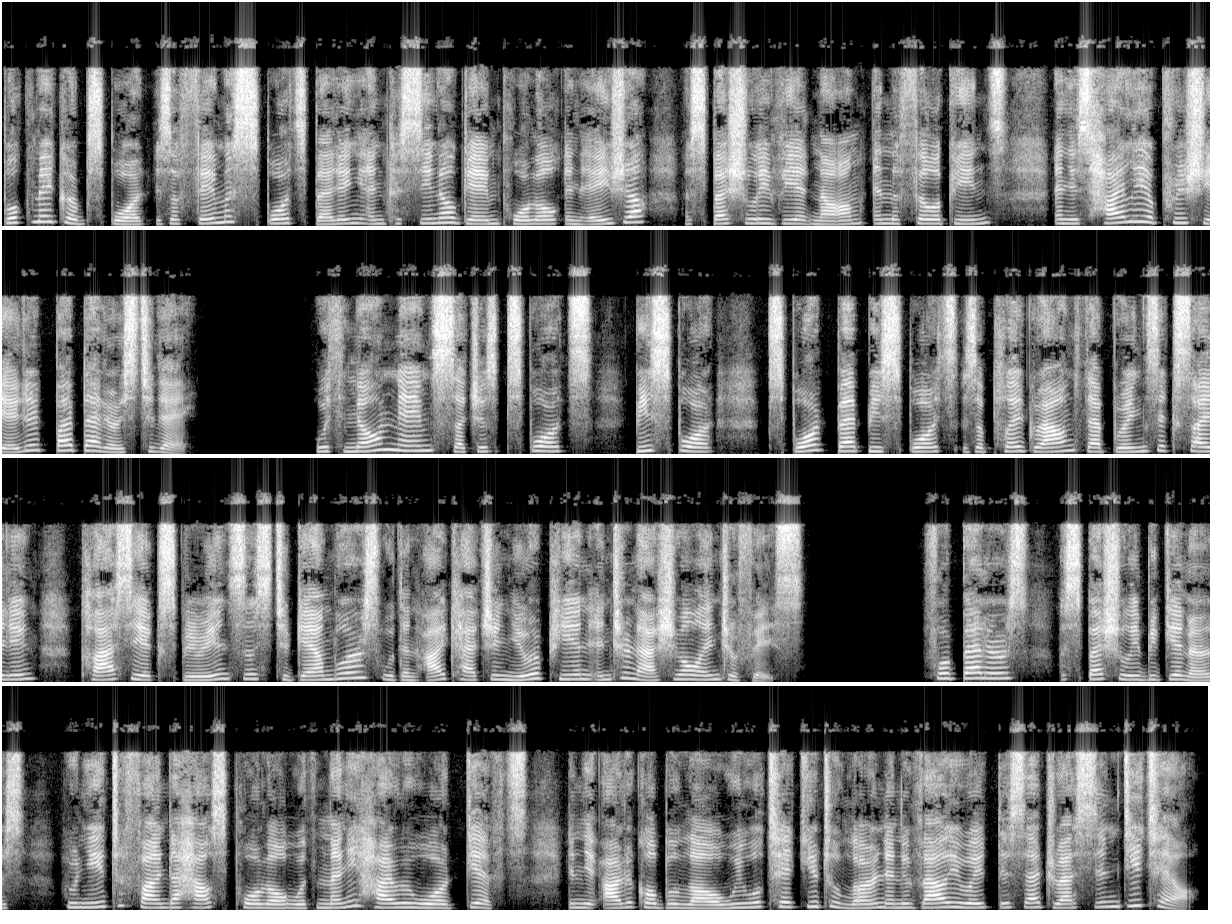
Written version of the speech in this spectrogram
Bookmaker Sport is a famous sports betting and casino game portal in Asia, especially Vietnam and the Philippines, and is highly appreciated by bettors today. With known names such as Sports, B Sport, Bet B Sports is a playground that brings exciting, classy experiences to gamblers with an eye-catching European international interface. For bettors, especially beginners, who need to find a house portal with many high reward gifts, in the article below we will take you to learn and evaluate this address in detail.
